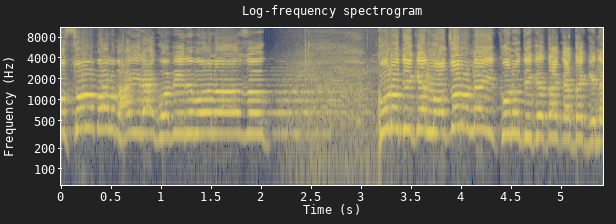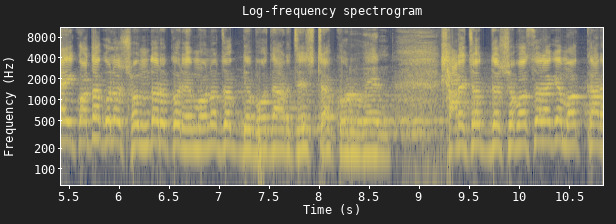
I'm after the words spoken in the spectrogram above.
মুসলমান ভাইরা, গভীর মনোযোগ কোনো দিকে নজর নেই কোনো দিকে তাকাতাকি নাই। কথাগুলো সুন্দর করে মনোযোগ দিয়ে বোঝার চেষ্টা করবেন। সাড়ে চোদ্দশো বছর আগে মক্কার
